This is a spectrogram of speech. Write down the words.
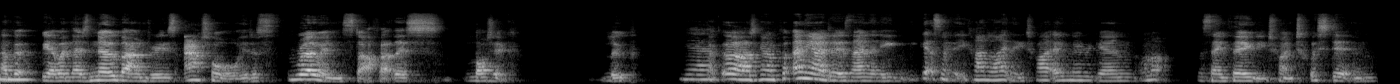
Uh, but yeah, when there's no boundaries at all, you're just throwing stuff at this logic loop. yeah. Like, oh, I was going to put any ideas there, and then you, you get something that you kind of like, then you try it over and over again, or not the same thing, but you try and twist it, and,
